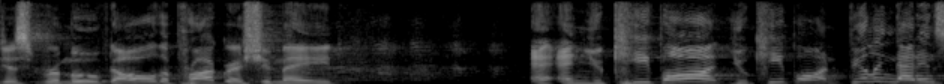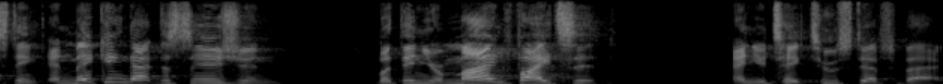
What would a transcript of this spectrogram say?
just removed all the progress you made. And, and you keep on, you keep on feeling that instinct and making that decision, but then your mind fights it and you take two steps back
